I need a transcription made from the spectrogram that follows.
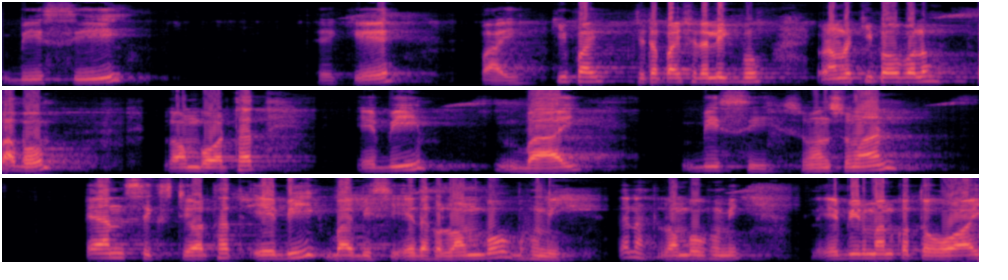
বিসি থেকে পাই। কি পাই? যেটা পাই সেটা লিখব। এবার আমরা কি পাবো বলো? পাবো লম্ব, অর্থাৎ এ বি বাই বিসি সমান সমান টেন সিক্সটি অর্থাৎ এ বি বাই বিসি এ দেখো লম্ব ভূমি তাই না? লম্ব ভূমি এ বির মান কত? ওয়াই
